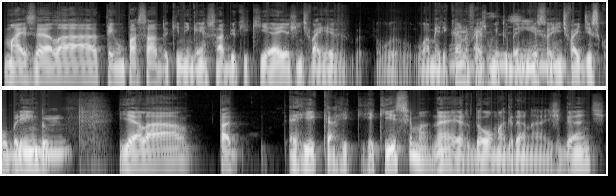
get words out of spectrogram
mas ela tem um passado que ninguém sabe o que, que é, e a gente vai. re- O, o americano É, faz muito bem isso, a gente vai descobrindo. Uhum. E ela tá, é rica, ri- riquíssima, né? Herdou uma grana gigante.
